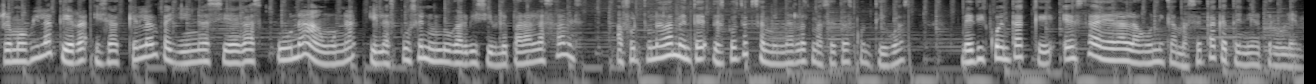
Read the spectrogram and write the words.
Removí la tierra y saqué las gallinas ciegas una a una y las puse en un lugar visible para las aves. Afortunadamente, después de examinar las macetas contiguas, me di cuenta que esta era la única maceta que tenía el problema.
